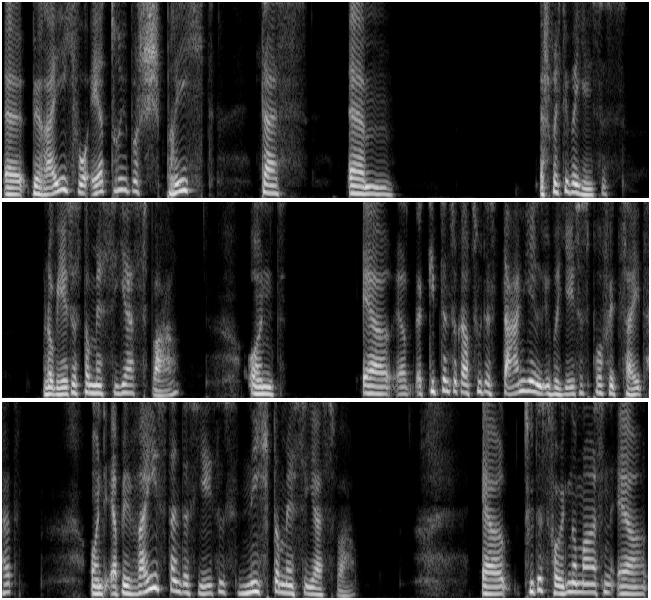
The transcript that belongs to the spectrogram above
äh, Bereich, wo er drüber spricht, dass ähm, er spricht über Jesus und ob Jesus der Messias war. Und er, er, er gibt dann sogar zu, dass Daniel über Jesus prophezeit hat. Und er beweist dann, dass Jesus nicht der Messias war. Er tut es folgendermaßen, er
